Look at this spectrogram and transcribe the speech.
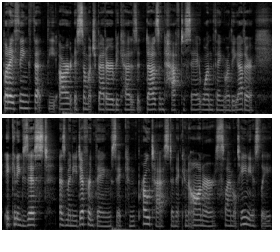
but I think that the art is so much better because it doesn't have to say one thing or the other. It can exist as many different things. It can protest and it can honor simultaneously.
